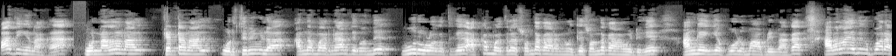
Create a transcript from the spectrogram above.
பார்த்தீங்கன்னாக்கா ஒரு நல்ல நாள் கெட்ட நாள் ஒரு திருவிழா அந்த மாதிரி நேரத்துக்கு வந்து ஊர் உலகத்துக்கு அக்கம் பக்கத்தில் சொந்தக்காரங்களுக்கு சொந்தக்காரங்க வீட்டுக்கு அங்கே இங்கே போகணுமா அப்படின்னாக்கா அதெல்லாம் இதுக்கு போகிற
